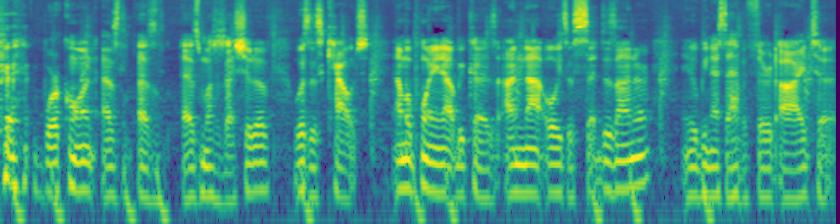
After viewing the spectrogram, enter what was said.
work on as as as much as I should have was this couch. And I'm gonna point it out because I'm not always a set designer, and it would be nice to have a third eye to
